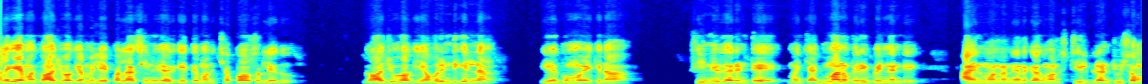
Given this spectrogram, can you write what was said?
అలాగే మా గాజువాక్ ఎమ్మెల్యే పల్లా సీని గారికి అయితే మనం చెప్పవసరం లేదు. గాజువాక్ ఎవరింటికి వెళ్ళినా ఏ గుమ్మం ఎక్కినా సీనియర్ గారు అంటే మంచి అభిమానం పెరిగిపోయిందండి. ఆయన మొన్న నినక మనం స్టీల్ ప్లాంట్ చూసాం.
